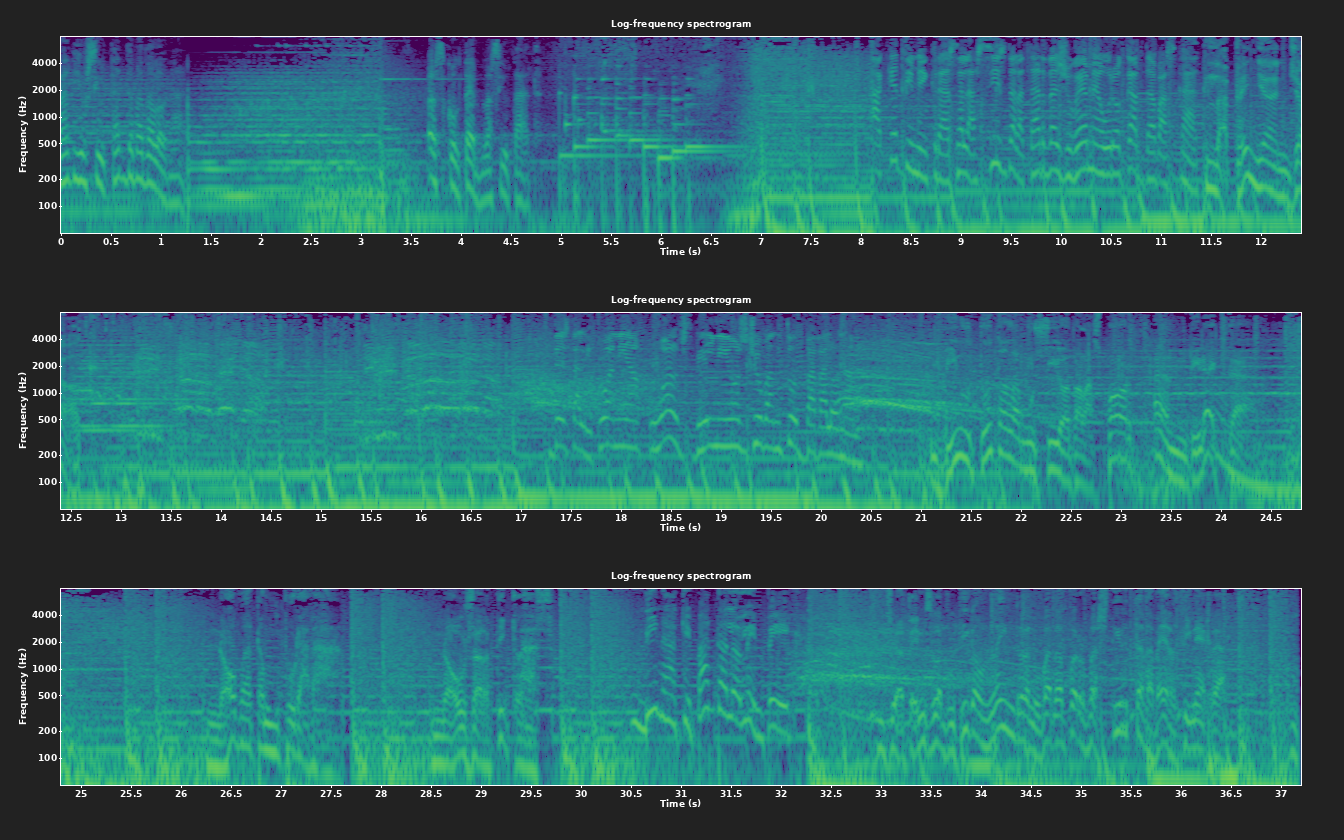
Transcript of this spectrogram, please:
Ràdio Ciutat de Badalona. Escoltem la ciutat. Aquest dimecres a les 6 de la tarda juguem Eurocup de bàsquet. La penya en joc. Des de Lituània, Wolves Vilnius, Joventut Badalona. Viu tota l'emoció de l'esport en directe. Nova temporada. Nous articles. Vine equipat a l'Olímpic. Ja tens la botiga online renovada per vestir-te de verd i negre.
